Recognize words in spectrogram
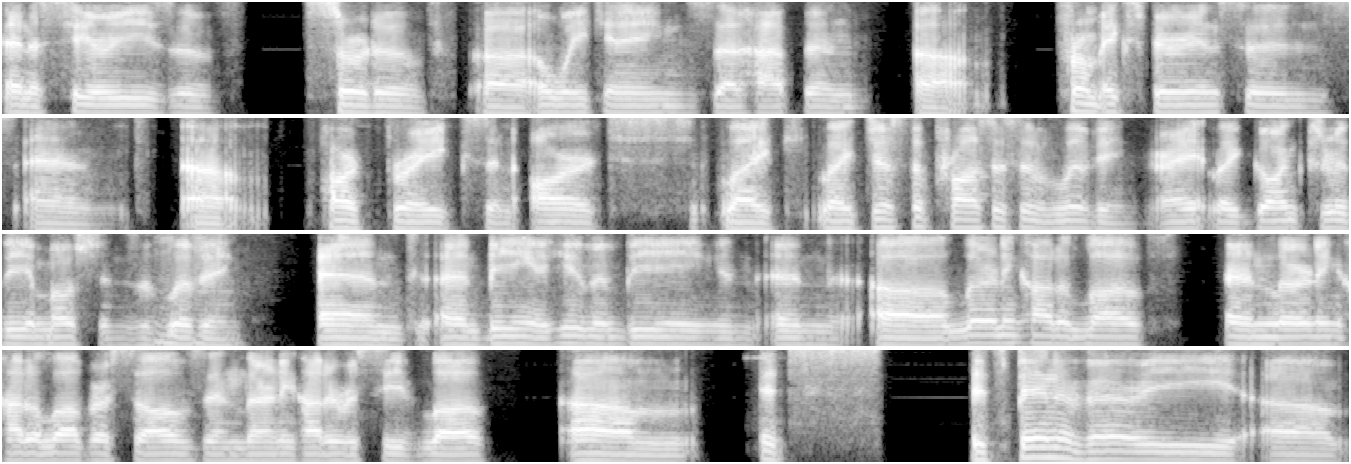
and a series of sort of uh, awakenings that happen um, from experiences and um, heartbreaks and art like like just the process of living right like going through the emotions of mm-hmm. living and and being a human being and and uh, learning how to love and learning how to love ourselves and learning how to receive love um, it's it's been a very um,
